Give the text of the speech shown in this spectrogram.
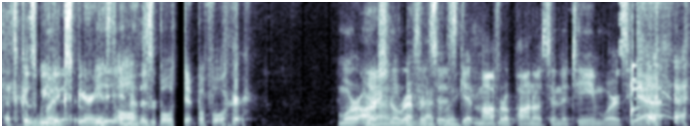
That's because we've but experienced all this th- bullshit before. More Arsenal yeah, references. Exactly. Get Mavropanos in the team. Where's he at?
